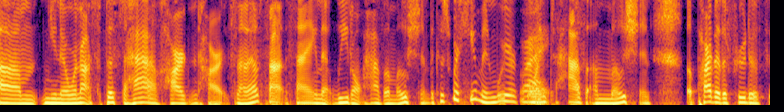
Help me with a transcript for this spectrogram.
um, you know, we're not supposed to have hardened hearts. Now, that's not saying that we don't have emotion because we're human. We're going to have emotion. But part of the fruit of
